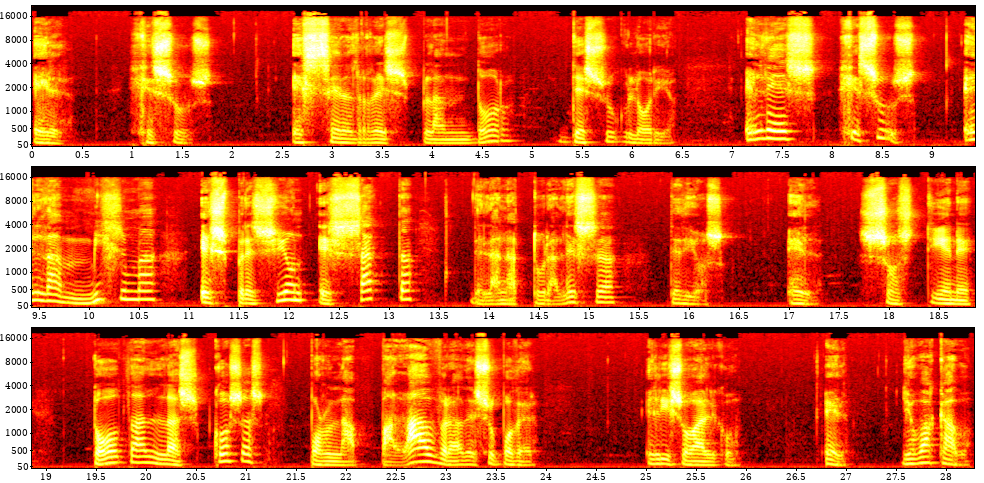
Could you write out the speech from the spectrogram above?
Él, Jesús, es el resplandor de su gloria. Él es Jesús, es la misma expresión exacta de la naturaleza de Dios. Él sostiene todas las cosas por la palabra de su poder. Él hizo algo. Él llevó a cabo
